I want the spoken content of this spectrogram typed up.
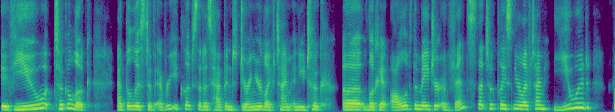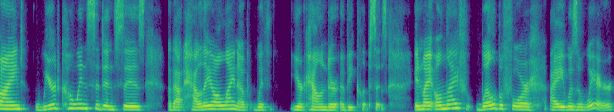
if you took a look at the list of every eclipse that has happened during your lifetime and you took a look at all of the major events that took place in your lifetime, you would find weird coincidences about how they all line up with your calendar of eclipses. In my own life, well before I was aware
